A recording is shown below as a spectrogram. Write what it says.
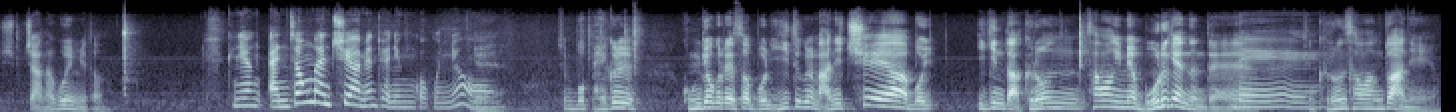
쉽지 않아 보입니다. 그냥 안정만 취하면 되는 거군요. 예. 지금 뭐 백을 공격을 해서 뭘 이득을 많이 취해야 뭐 이긴다 그런 상황이면 모르겠는데 네. 지금 그런 상황도 아니에요.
